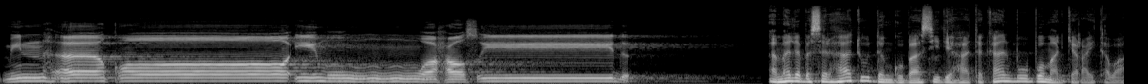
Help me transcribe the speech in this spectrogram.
منها قائم وحصید. ئەمە لە بەسەرهات و دەنگ و باسی دێهاتەکان بوو بۆمان گێڕایتەوە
